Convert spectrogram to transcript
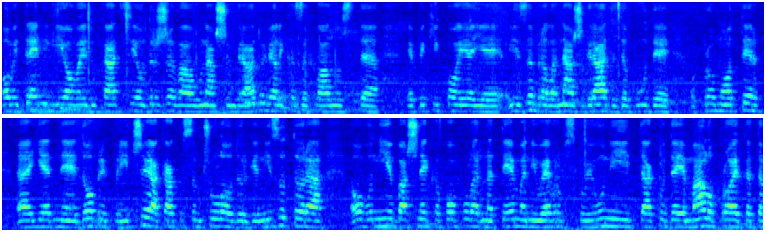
ovaj trening i ova edukacija održava u našem gradu i velika zahvalnost Epeki koja je izabrala naš grad da bude promoter jedne dobre priče, a kako sam čula od organizatora, ovo nije baš neka popularna tema ni u Evropskoj uniji, tako da je malo projekata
